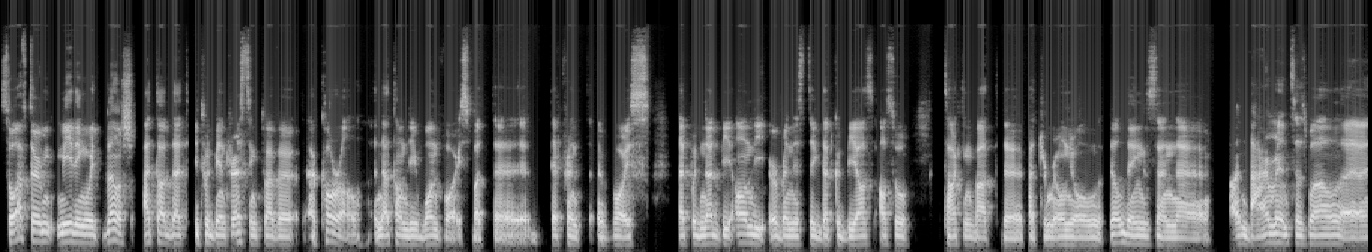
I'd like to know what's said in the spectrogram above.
So after meeting with Blanche, I thought that it would be interesting to have a, a choral, not only one voice, but a different voice that would not be only urbanistic, that could be also talking about the patrimonial buildings and uh, environments as well, uh,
